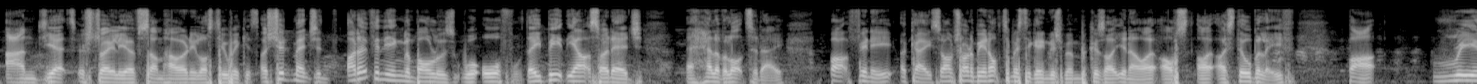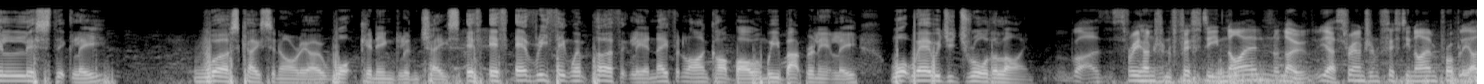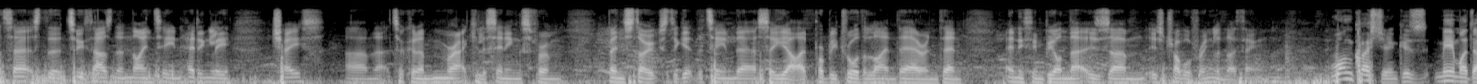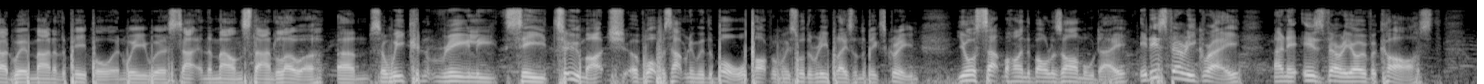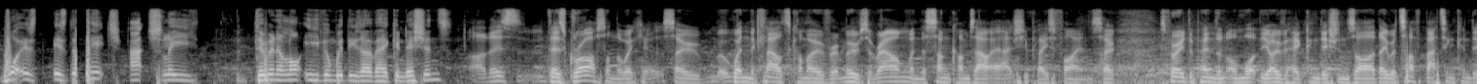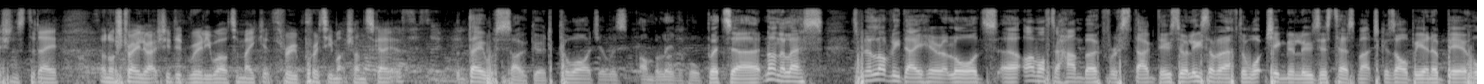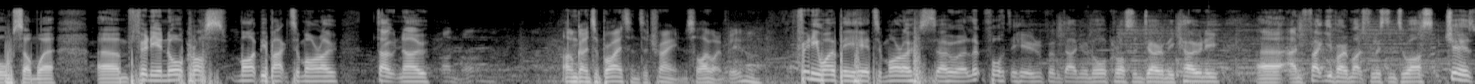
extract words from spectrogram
And yet, Australia have somehow only lost two wickets. I should mention, I don't think the England bowlers were awful. They beat the outside edge a hell of a lot today. But Finney, okay, so I'm trying to be an optimistic Englishman because I, you know, I, I, I still believe. But realistically, worst case scenario, what can England chase? If if everything went perfectly and Nathan Lyon can't bowl and we bat brilliantly, what where would you draw the line? Well, 359, no, yeah, 359 probably. I'd say it's the 2019 Headingley chase. Um, that took a miraculous innings from Ben Stokes to get the team there. So yeah, I'd probably draw the line there, and then anything beyond that is um, is trouble for England, I think. One question, because me and my dad we're man of the people, and we were sat in the mound stand lower, um, so we couldn't really see too much of what was happening with the ball, apart from when we saw the replays on the big screen. You're sat behind the bowler's arm all day. It is very grey and it is very overcast. What is is the pitch actually doing a lot even with these overhead conditions? Uh, there's there's grass on the wicket, so when the clouds come over, it moves around. When the sun comes out, it actually plays fine. So it's very dependent on what the overhead conditions are. They were tough batting conditions today, and Australia actually did really well to make it through pretty much unscathed. They were so good. Khawaja was unbelievable. But uh, nonetheless, it's been a lovely day here at Lord's. Uh, I'm off to Hamburg for a stag do, so at least I don't have to watch England lose this Test match because I'll be in a beer hall somewhere. Um, Finney and Norcross might be back tomorrow. Don't know. I'm not. I'm going to Brighton to train, so I won't be. Finney won't be here tomorrow, so uh, look forward to hearing from Daniel Norcross and Jeremy Coney. Uh, and thank you very much for listening to us. Cheers.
